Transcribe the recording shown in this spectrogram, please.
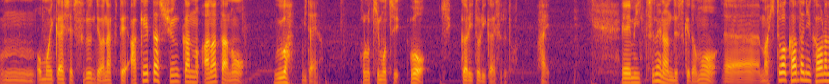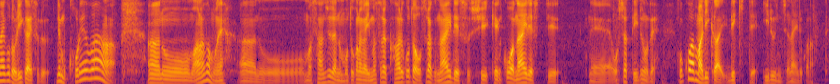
う、うん、思い返したりするんではなくて開けた瞬間のあなたのうわみたいなこの気持ちをしっかりと理解すると、はい。えー、3つ目なんですけども、えー、まあ、人は簡単に変わらないことを理解する。でもこれはあのー、あなたもね、あのまあ、30代の元カノが今更変わることはおそらくないですし健康はないですって、えおっしゃっているのでここはま理解できているんじゃないのかなって。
